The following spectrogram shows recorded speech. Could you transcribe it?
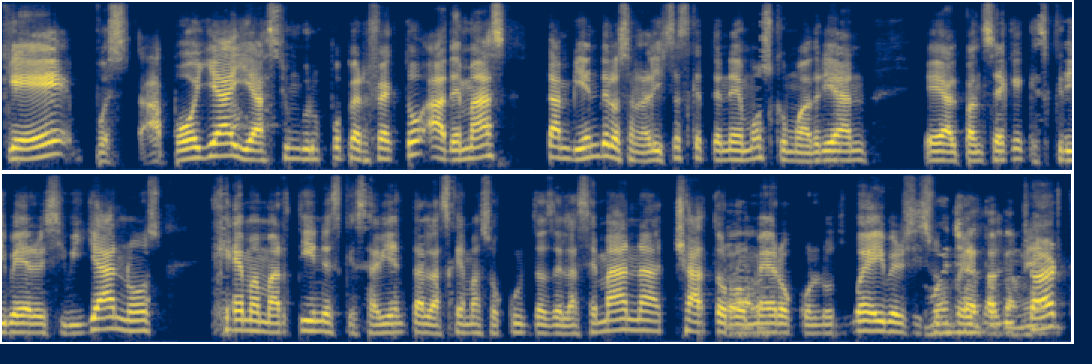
que pues apoya y hace un grupo perfecto. Además, también de los analistas que tenemos, como Adrián eh, Alpanseque, que escribe Héroes y Villanos, Gema Martínez, que se avienta las gemas ocultas de la semana, Chato Romero con los waivers y su chart.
